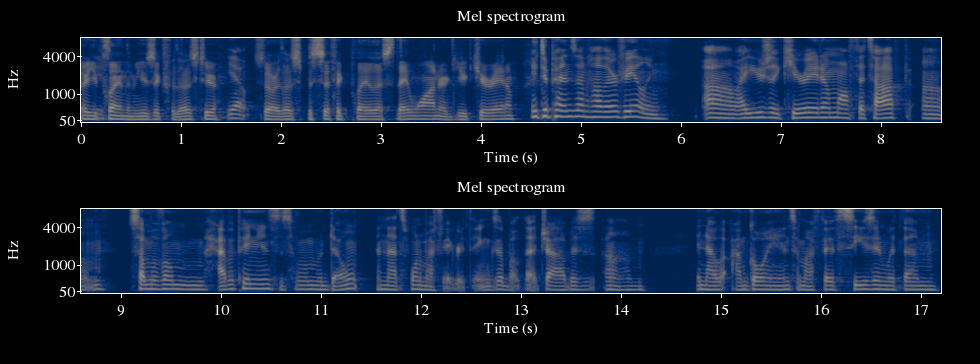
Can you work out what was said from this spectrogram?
Are you playing the music for those two? yep. So are those specific playlists they want, or do you curate them? It depends on how they're feeling. Um, I usually curate them off the top. Um, some of them have opinions and some of them don't, and that's one of my favorite things about that job. Is um, and now I'm going into my fifth season with them,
